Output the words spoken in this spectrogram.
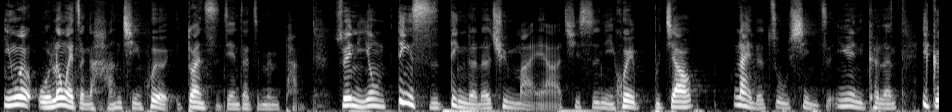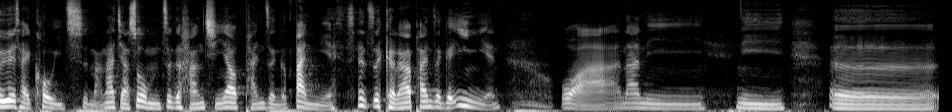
因为我认为整个行情会有一段时间在这边盘，所以你用定时定额的去买啊，其实你会比较耐得住性子，因为你可能一个月才扣一次嘛。那假设我们这个行情要盘整个半年，甚至可能要盘整个一年，哇，那你你呃。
